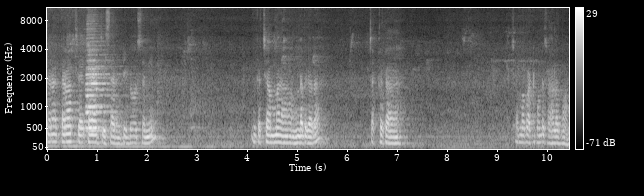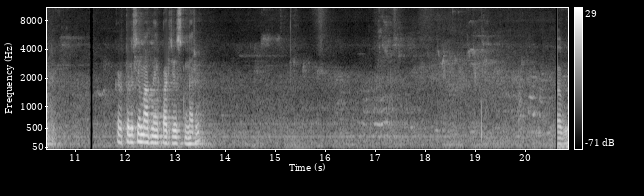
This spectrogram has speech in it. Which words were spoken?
తర్వాత తర్వాత తయారు చేశారంటే డోర్స్ అన్నీ. ఇంకా చెమ్మ ఉండదు కదా. చక్కగా చెమ్మ పట్టకుండా చాలా బాగుంటాయి. ఇక్కడ తులసి మాతను ఏర్పాటు చేసుకున్నారు. బాబు.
